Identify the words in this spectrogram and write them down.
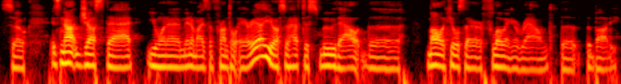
So it's not just that you want to minimize the frontal area; you also have to smooth out the molecules that are flowing around the, the body.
